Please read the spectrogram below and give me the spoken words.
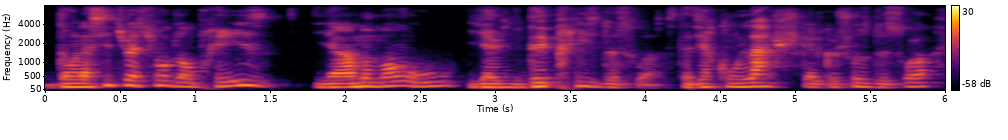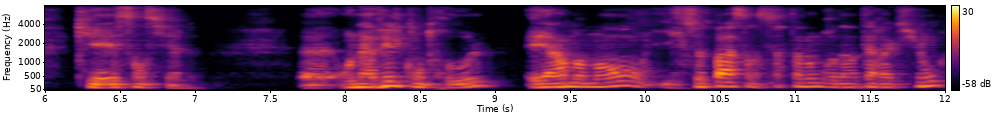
Dans la situation de l'emprise, il y a un moment où il y a une déprise de soi, c'est-à-dire qu'on lâche quelque chose de soi qui est essentiel. Euh, on avait le contrôle, et à un moment, il se passe un certain nombre d'interactions,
